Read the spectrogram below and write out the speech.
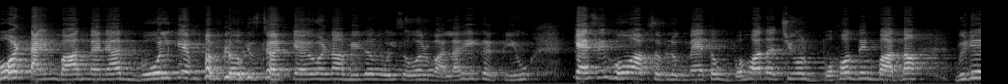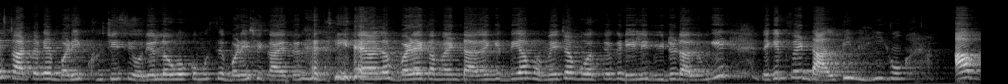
बहुत टाइम बाद मैंने आज बोल के अपना ब्लॉग स्टार्ट किया है, वरना हमेशा वॉइस ओवर वाला ही करती हूँ। कैसे हो आप सब लोग? मैं तो बहुत अच्छी हूँ और बहुत दिन बाद ना वीडियो स्टार्ट करके बड़ी खुशी सी हो रही है। लोगों को मुझसे बड़ी शिकायतें रहती हैं मतलब बड़े कमेंट आ रहे हैं कि, दी, आप हमेशा बोलते हो कि डेली वीडियो डालूँगी, लेकिन फिर डालती नहीं हूँ। अब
